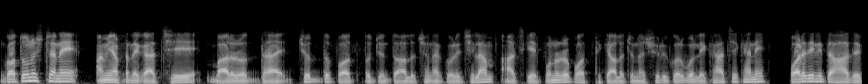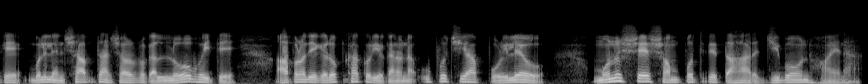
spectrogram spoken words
গত অনুষ্ঠানে আমি আপনাদের কাছে বারোর অধ্যায় চোদ্দ পদ পর্যন্ত আলোচনা করেছিলাম। আজকের পনেরো পদ থেকে আলোচনা শুরু করব। লেখা আছে এখানে, পরে তিনি তাহাদেরকে বলিলেন, সাবধান, সর্বপ্রকার লোভ হইতে আপনাদিকে রক্ষা করিও, কেননা উপচিয়া পড়িলেও মনুষ্যের সম্পত্তিতে তাহার জীবন হয় না।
